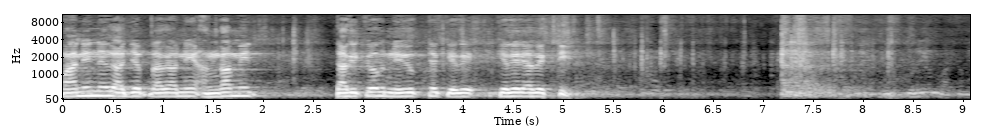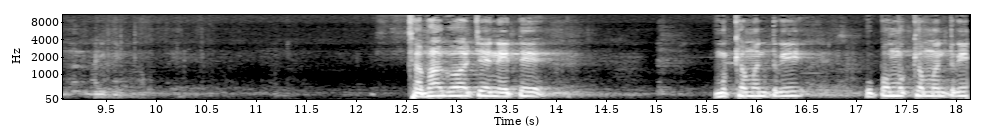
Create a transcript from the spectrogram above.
माननीय राज्यपालांनी हंगामी तारीखेवर नियुक्त केले केलेल्या व्यक्ती सभागृहाचे नेते मुख्यमंत्री उपमुख्यमंत्री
